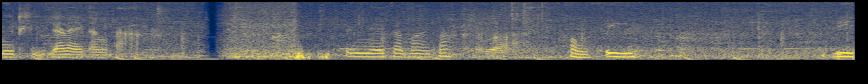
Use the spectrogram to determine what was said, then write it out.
มือถืออะไรต่างๆ เป็นไงสบายปะสบายของฟรีดี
